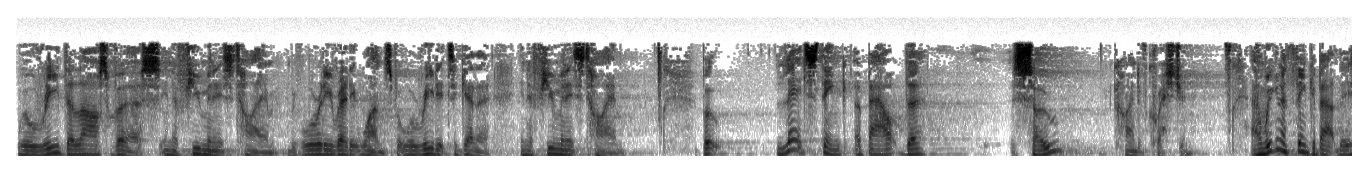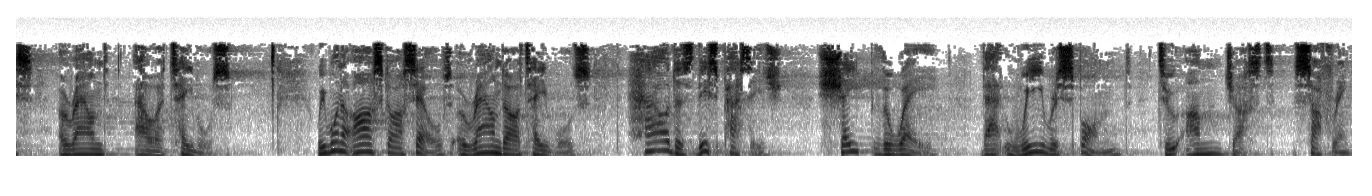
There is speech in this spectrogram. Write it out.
We'll read the last verse in a few minutes' time. We've already read it once, but we'll read it together in a few minutes' time. But let's think about the so kind of question. And we're going to think about this around our tables. We want to ask ourselves around our tables, how does this passage shape the way that we respond to unjust suffering?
